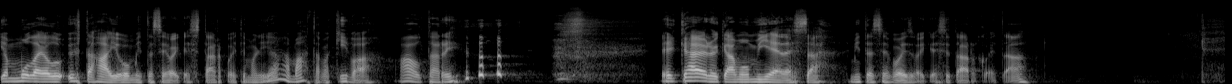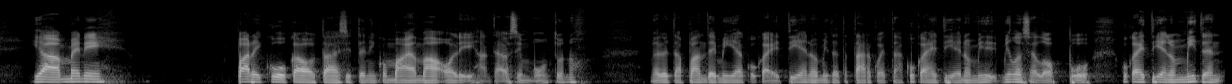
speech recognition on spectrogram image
ja mulla ei ollut yhtä hajua, mitä se oikeasti tarkoitti. Mä olin, jaa, mahtava, kiva, altari. ei käynytkään mun mielessä, mitä se voisi oikeasti tarkoittaa. Ja meni pari kuukautta ja sitten niin maailma oli ihan täysin muuttunut Meillä oli tämä pandemia, kuka ei tiennyt, mitä tämä tarkoittaa, kuka ei tiennyt, milloin se loppuu, kuka ei tiennyt, miten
